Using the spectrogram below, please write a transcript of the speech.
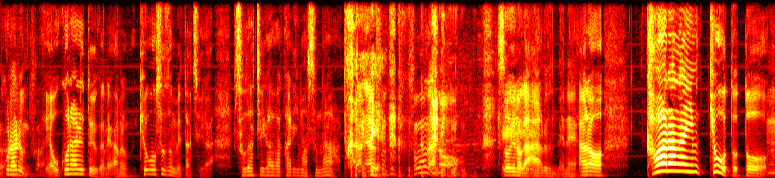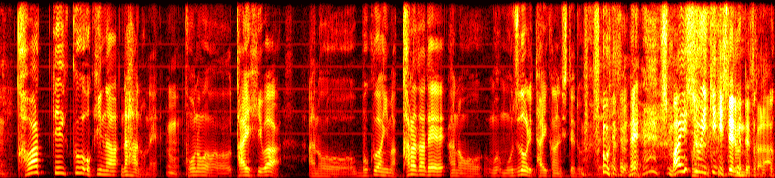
怒られるんですかね？いや怒られるというかねあの京スズメたちが育ちが分かりますなとか、そうなの。そういうのがあるんでね。あの変わらない京都と変わっていく沖縄那覇のね、うん、この対比はあの僕は今体であの文字通り体感してるんで。そうですよね。毎週行き来してるんですから。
